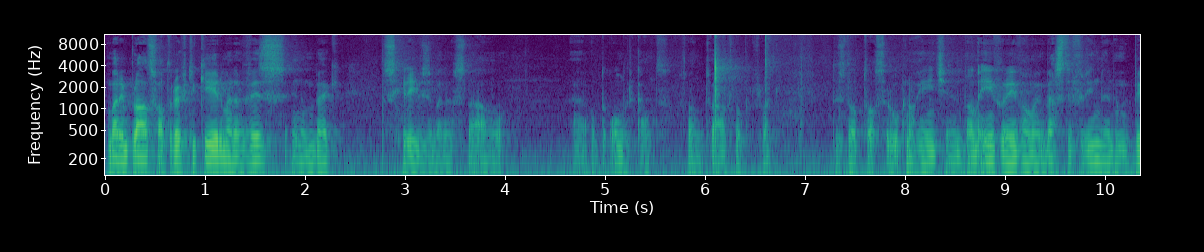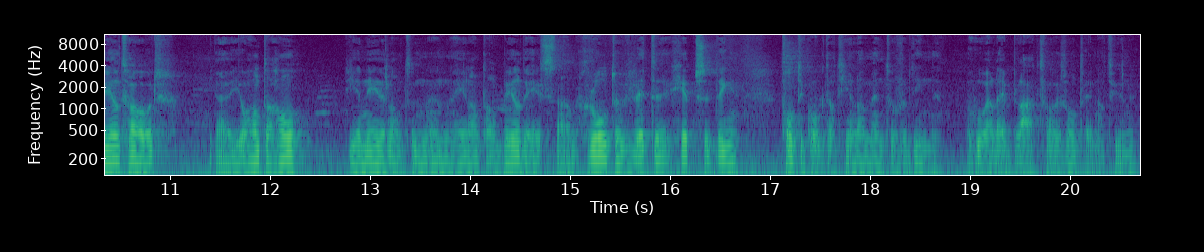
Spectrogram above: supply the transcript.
Maar in plaats van terug te keren met een vis in een bek, schreven ze met een snavel uh, op de onderkant van het wateroppervlak. Dus dat was er ook nog eentje. En dan een voor een van mijn beste vrienden, een beeldhouwer, uh, Johan Tahan, die in Nederland een, een, heel aantal beelden heeft staan. Grote, witte, gipsen dingen. Vond ik ook dat hij een lamento verdiende. Hoewel hij blaakt van gezondheid natuurlijk.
